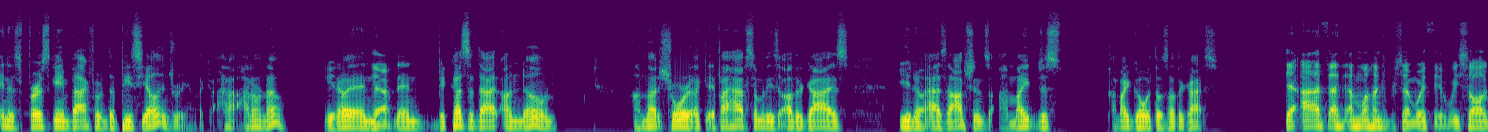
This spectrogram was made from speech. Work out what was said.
in his first game back from the PCL injury? Like, I, I don't know. You know, and yeah. and because of that unknown, I'm not sure. Like, if I have some of these other guys, you know, as options, I might just I might go with those other guys. Yeah, I, I'm 100 percent with you. We saw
